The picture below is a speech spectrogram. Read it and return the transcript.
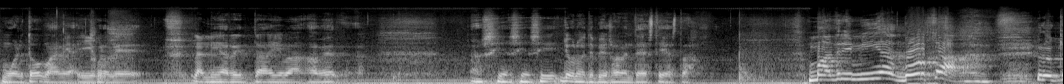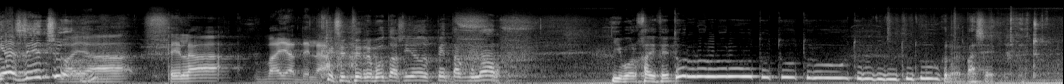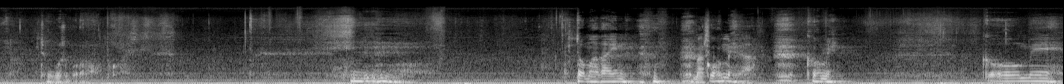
Muerto, madre mía, y yo creo que la línea recta lleva, a ver, así, así, así. Yo creo que te pido solamente este y ya está. ¡Madre mía, Borja! ¿Pero qué has hecho? Vaya tela, vaya tela. Ese terremoto ha sido espectacular. Y Borja dice, "Tururururu, tu, tu, turu, turururu, tu, tu", que no me pase. He hecho, Toma, Dain. Más come, comida. come. Come.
